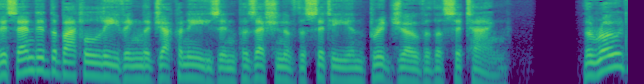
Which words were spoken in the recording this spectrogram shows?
This ended the battle leaving the Japanese in possession of the city and bridge over the Sitang. The road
